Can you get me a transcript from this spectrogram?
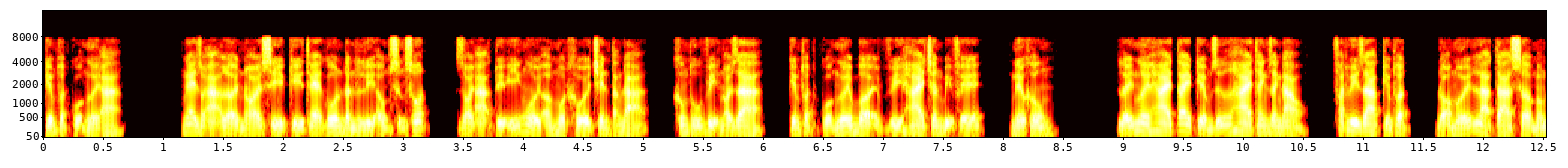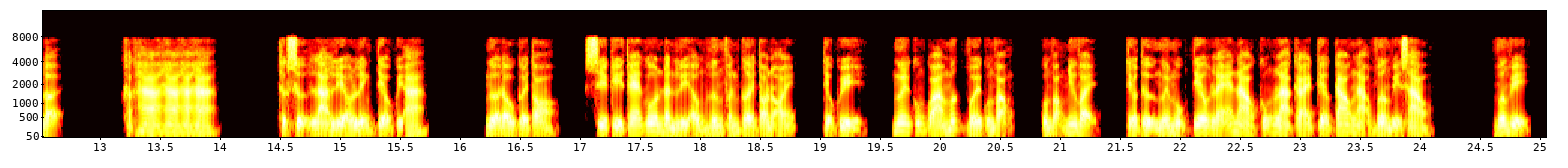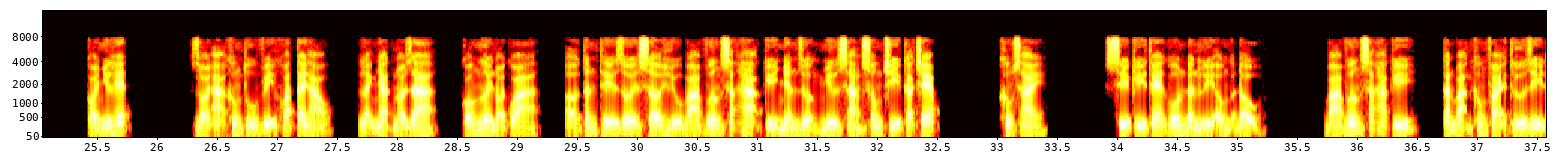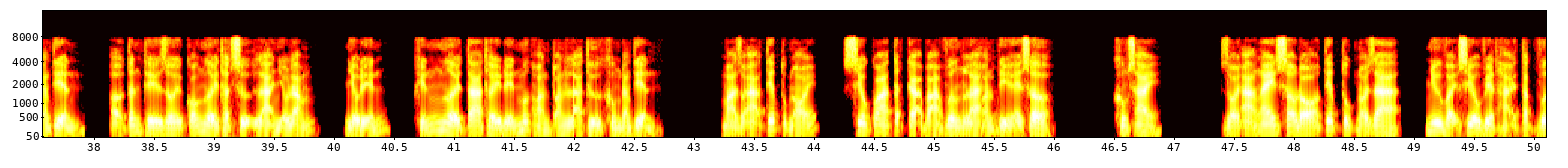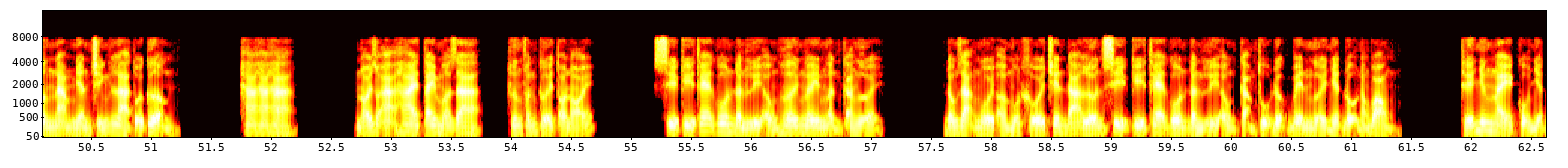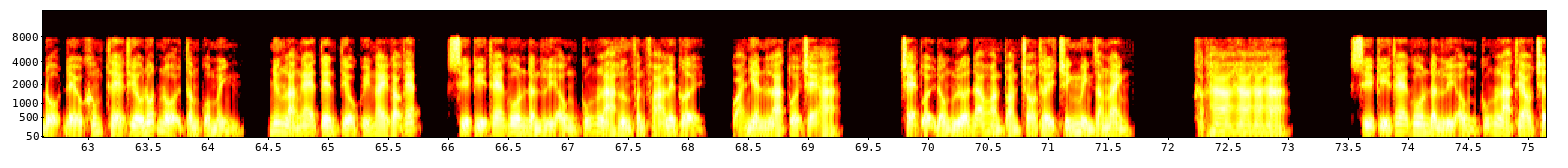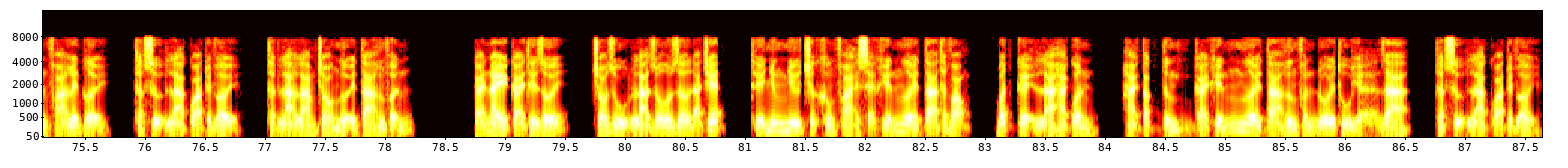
kiếm thuật của ngươi a nghe giỏi ạ lời nói xỉ kỳ the golden lì ổng sửng sốt giỏi ạ tùy ý ngồi ở một khối trên tảng đá, không thú vị nói ra, kiếm thuật của ngươi bởi vì hai chân bị phế, nếu không, lấy ngươi hai tay kiểm giữ hai thanh danh đao, phát huy ra kiếm thuật, đó mới là ta sợ mong đợi. Khắc ha ha ha ha. Thực sự là liều lĩnh tiểu quỷ a. Ngựa đầu cười to xì kỳ the gôn đần lì ổng hưng phấn cười to nói, tiểu quỷ, ngươi cũng quá mức với cuồng vọng cuồng vọng như vậy, tiểu tử ngươi mục tiêu lẽ nào cũng là cái kia cao ngạo vương vị sao? Vương vị, coi như hết. Rồi ạ không thú vị khoát tay áo, lạnh nhạt nói ra, có người nói qua ở tân thế giới sở hữu bá vương sắc hạ kỳ nhân dường như sang sông chi cá chép. Không sai. Xì kỳ the golden lì ông gật đầu. Bá vương sắc hạ kỳ, căn bản không phải thứ gì đáng tiền, ở tân thế giới có người thật sự là nhiều lắm, nhiều đến, khiến người ta thấy đến mức hoàn toàn là thứ không đáng tiền. Mà do hạ tiếp tục nói, siêu qua tất cả bá vương là hoàn tỷ hệ sở. Không sai. Rồi hạ ngay sau đó tiếp tục nói ra, như vậy siêu việt hải tặc vương nam nhân chính là tối cường. Ha ha ha. Nói do hạ hai tay mở ra, hưng phấn cười to nói. Xì kỳ the golden lì ổng hơi ngây ngẩn cả người đồng dạng ngồi ở một khối trên đá lớn xì kỳ the golden lì ổng cảm thụ được bên người nhiệt độ nóng bỏng. Thế nhưng này cổ nhiệt độ đều không thể thiêu đốt nội tâm của mình, nhưng là nghe tên tiểu quỷ này gào thét xì kỳ the golden lì ổng cũng là hưng phấn phá lên cười, quả nhiên là tuổi trẻ a. Trẻ tuổi đồng lứa đã hoàn toàn cho thấy chính mình răng nanh. Khắc ha ha ha ha. Xì kỳ the golden lì ổng cũng là theo chân phá lên cười, thật sự là quá tuyệt vời, thật là làm cho người ta hưng phấn. Cái này cái thế giới, cho dù là dô dơ đã chết, thế nhưng như trước không phải sẽ khiến người ta thất vọng, bất kể là hải quân, hải tặc từng cái khiến người ta hưng phấn đối thủ hiện ra thật sự là quá tuyệt vời.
